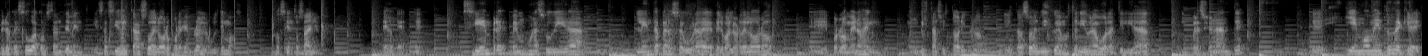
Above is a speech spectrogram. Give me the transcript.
pero que suba constantemente. Y ese ha sido el caso del oro, por ejemplo, en los últimos 200 años. siempre vemos una subida lenta pero segura del valor del oro, eh, por lo menos en, en, un vistazo histórico. ¿no? En el caso del Bitcoin hemos tenido una volatilidad impresionante eh, y en momentos de que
